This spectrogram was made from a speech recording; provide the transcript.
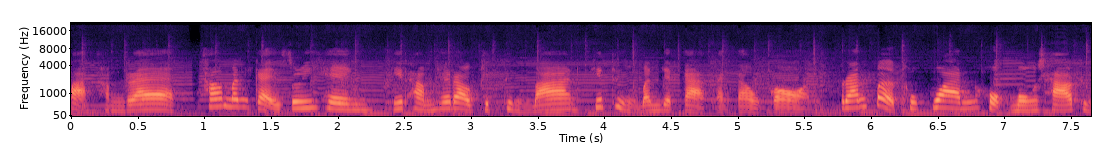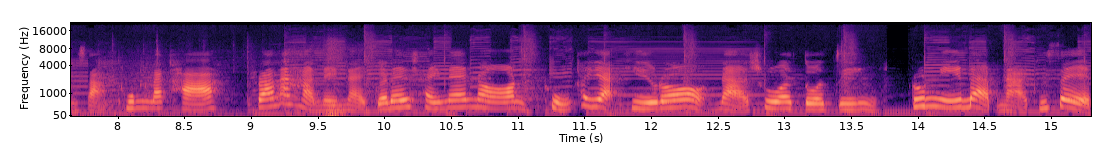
ปากคำแรกข้าวมันไก่ซุยเฮงที่ทำให้เราคิดถึงบ้าน คิดถึงบรรยากาศแต่เก่าก่อน ร้านเปิดทุกวัน 6 โมงเช้าถึง 3 ทุ่มนะคะ ร้านอาหารไหนๆก็ได้ใช้แน่นอน ถุงขยะฮีโร่หนาชัวร์ตัวจริง รุ่นนี้แบบหนาพิเศษ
